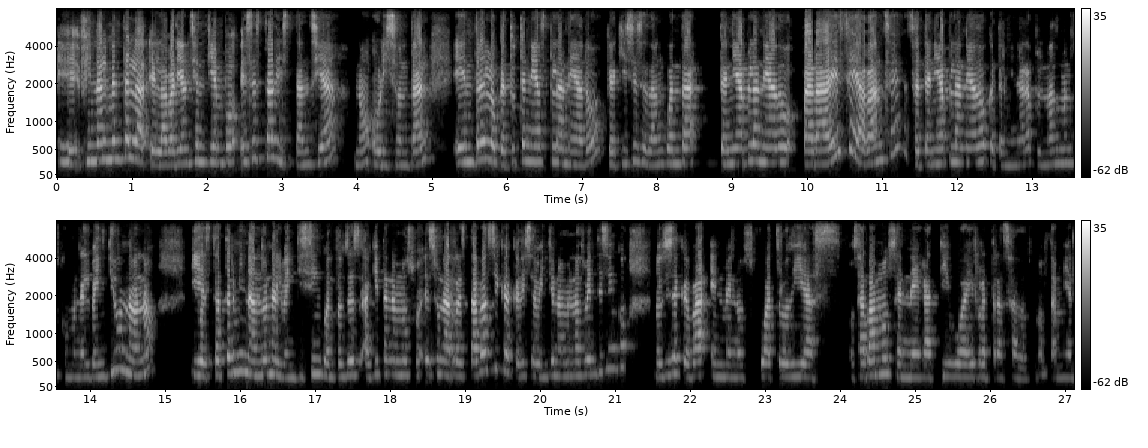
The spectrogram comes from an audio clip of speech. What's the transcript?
Eh, finalmente, eh, la, variancia en tiempo es esta distancia ¿no? horizontal entre lo que tú tenías planeado, que aquí si se dan cuenta, tenía planeado, para ese avance, se tenía planeado que terminara pues más o menos como en el 21, ¿no? Y está terminando en el 25. Entonces, aquí tenemos, es una resta básica que dice 21 menos 25, nos dice que va en menos cuatro días. O sea, vamos en negativo ahí retrasados, ¿no? También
